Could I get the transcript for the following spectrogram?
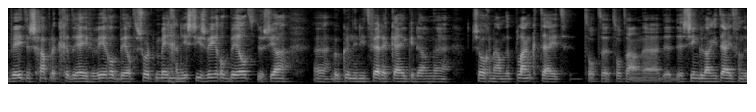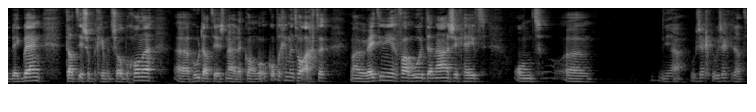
wetenschappelijk gedreven wereldbeeld. Een soort mechanistisch wereldbeeld. Dus ja, we kunnen niet verder kijken dan zogenaamde Planck-tijd tot, tot aan de, de singulariteit van de Big Bang. Dat is op een gegeven moment zo begonnen. Hoe dat is, nou, daar komen we ook op een gegeven moment wel achter. Maar we weten in ieder geval hoe het daarna zich heeft ont... eh, ja, hoe zeg, je, hoe zeg je dat?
